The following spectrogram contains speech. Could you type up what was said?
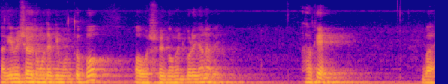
আগে এই বিষয়ে তোমাদের কি মন্তব্য? অবশ্যই কমেন্ট করে জানাবে। ওকে বাই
